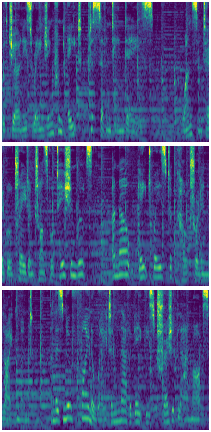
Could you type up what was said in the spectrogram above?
with journeys ranging from 8 to 17 days once integral trade and transportation routes, are now gateways to cultural enlightenment, and there's no finer way to navigate these treasured landmarks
